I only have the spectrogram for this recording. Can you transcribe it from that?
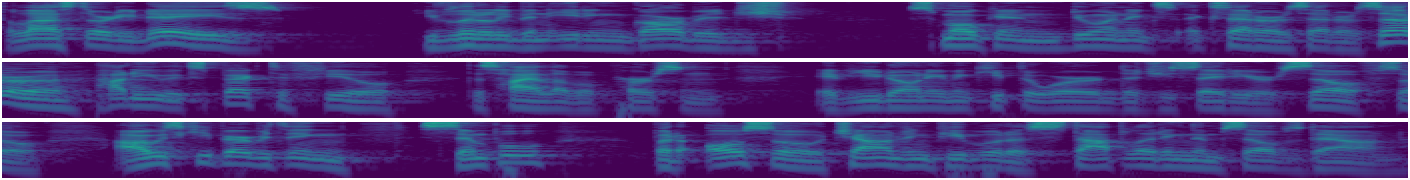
the last 30 days, you've literally been eating garbage, smoking, doing et cetera, et cetera, et cetera. How do you expect to feel this high level person? If you don't even keep the word that you say to yourself. So I always keep everything simple, but also challenging people to stop letting themselves down.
